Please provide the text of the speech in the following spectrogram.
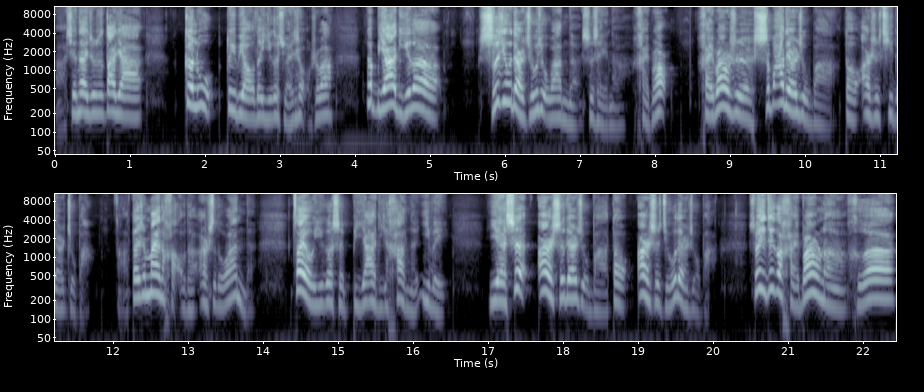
啊，现在就是大家各路对标的一个选手，是吧？那比亚迪的十九点九九万的是谁呢？海豹，海豹是十八点九八到二十七点九八啊，但是卖的好的二十多万的。再有一个是比亚迪汉的 EV，也是二十点九八到二十九点九八。所以这个海豹呢和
